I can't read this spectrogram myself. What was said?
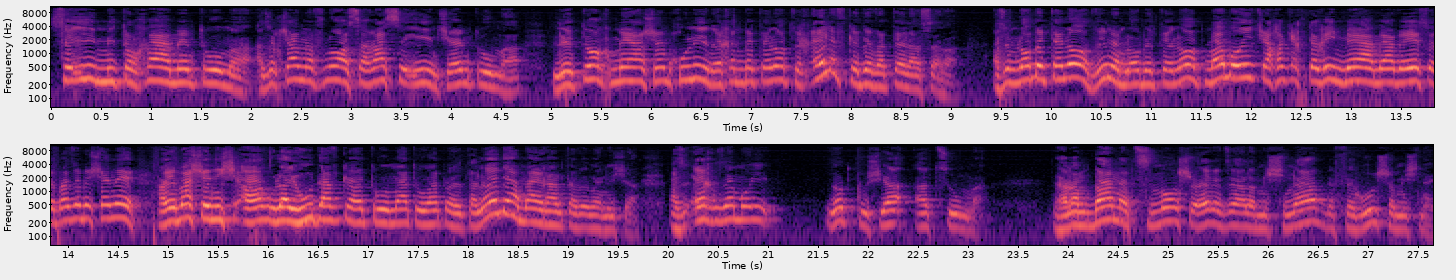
שאים מתוכם הם תרומה. אז עכשיו נפלו עשרה שאים שהם תרומה, לתוך מאה שהם חולין, איך הן בטלות? צריך אלף כדי לבטל עשרה. אז הן לא בטלות, ואם הן לא בטלות, מה מועיל שאחר כך תרים מאה, מאה ועשר, מה זה משנה? הרי מה שנשאר, אולי הוא דווקא תרומה, תרומת תרומה, אתה לא יודע מה הרמת ומה נשאר. אז איך זה מועיל? זאת קושייה עצומה. הרמב"ם עצמו שואל את זה על המשנה בפירוש המשניות.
